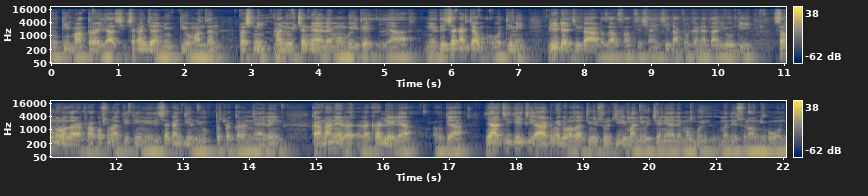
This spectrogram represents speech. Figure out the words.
होती. मात्र ह्या शिक्षकांच्या नियुक्ती व मानधन प्रश्नी माननीय उच्च न्यायालय मुंबई इथे या निर्देशकांच्या वतीने रीट याचिका आठ हजार सातशे शहाऐंशी दाखल करण्यात आली होती. सन दोन हजार अठरापासून अतिथी निर्देशकांचे नियुक्त प्रकरण न्यायालयीन कारणाने र रखडलेल्या होत्या. याचिकेची आठ मे दोन हजार चोवीस रोजी माननीय उच्च न्यायालय मुंबईमध्ये सुनावणी होऊन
